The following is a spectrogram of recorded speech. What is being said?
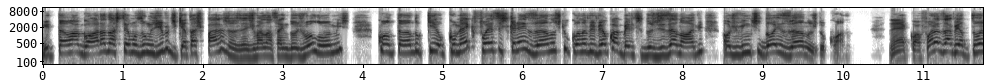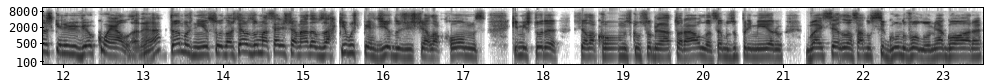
Então, agora nós temos um livro de 500 páginas, a gente vai lançar em dois volumes, contando que, como é que foi esses três anos que o Conan viveu com a Beth, dos 19 aos 22 anos do Conan. Né? Quais foram as aventuras que ele viveu com ela, né? Estamos nisso. Nós temos uma série chamada Os Arquivos Perdidos de Sherlock Holmes, que mistura Sherlock Holmes com sobrenatural. Lançamos o primeiro, vai ser lançado o segundo volume agora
